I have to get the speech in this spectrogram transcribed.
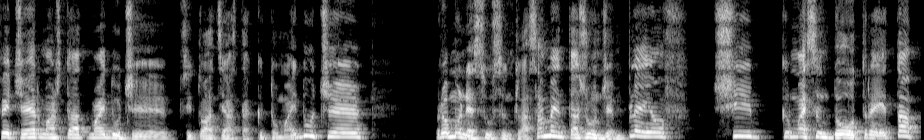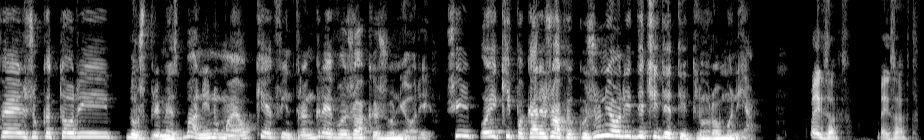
Uh, FC Hermannstadt mai duce situația asta cât o mai duce, rămâne sus în clasament, ajunge în play-off și când mai sunt două, trei etape, jucătorii nu-și primesc banii, nu mai au chef, intră în grevă, joacă juniorii. Și o echipă care joacă cu juniorii decide titlul în România. Exact, exact.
